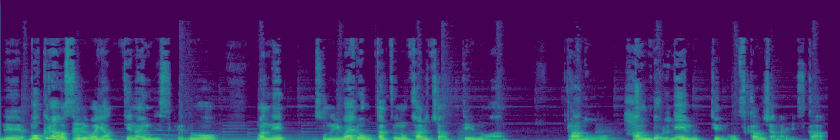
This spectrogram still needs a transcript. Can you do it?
で、僕らはそれはやってないんですけど、まあね、そのいわゆるオタクのカルチャーっていうのは、あの、ハンドルネームっていうのを使うじゃないですか。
